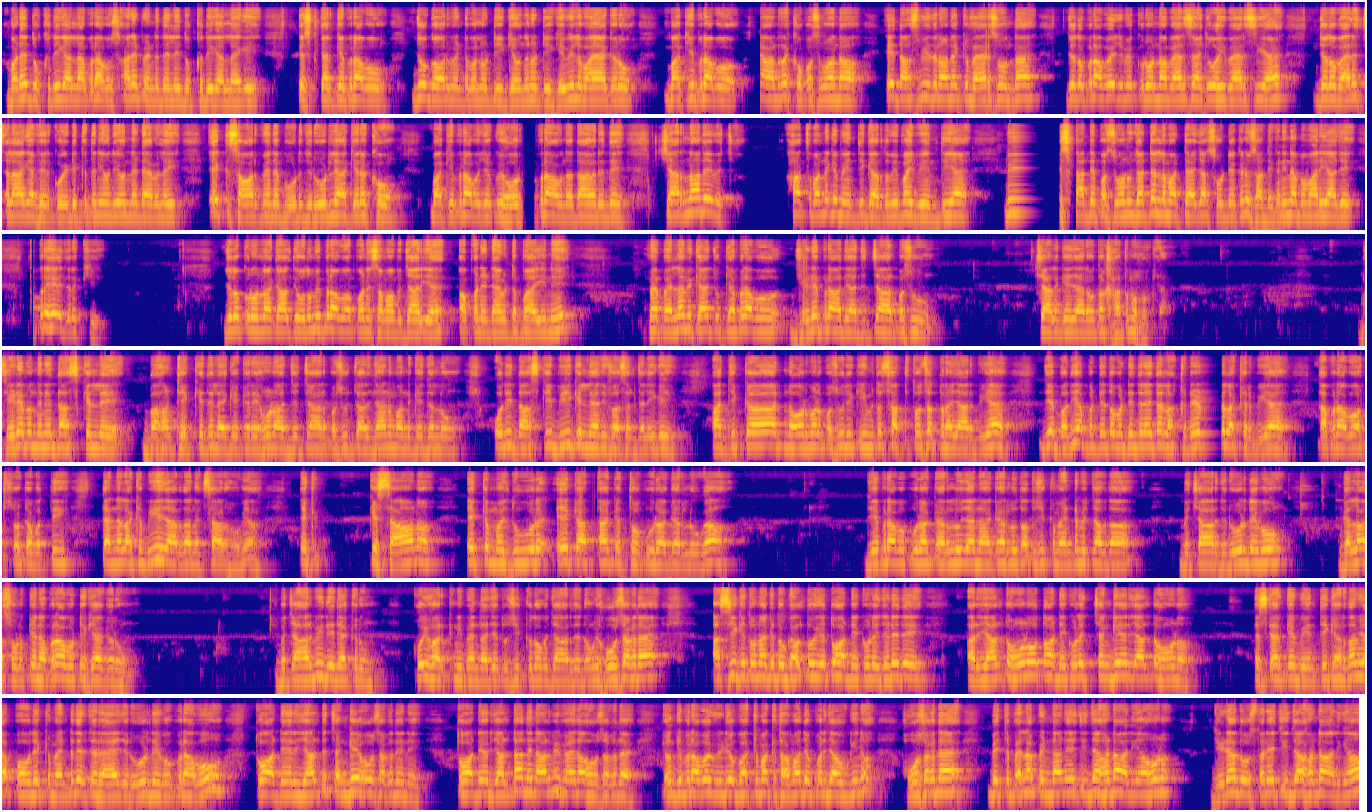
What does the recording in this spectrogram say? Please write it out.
ਬੜੇ ਦੁੱਖ ਦੀ ਗੱਲ ਆ ਭਰਾਵੋ, ਸਾਰੇ ਪਿੰਡ ਦੇ ਲਈ ਦੁੱਖ ਦੀ ਗੱਲ ਹੈਗੀ। ਇਸ ਕਰਕੇ ਭਰਾਵੋ, ਜੋ ਗਵਰਨਮੈਂਟ ਵੱਲੋਂ ਟੀਕੇ ਆਉਂਦੇ ਨੂੰ ਟੀਕੇ ਵੀ ਲਵਾਇਆ ਕਰੋ। ਬਾਕੀ ਭਰਾਵੋ, ਧਿਆਨ ਰੱਖੋ ਪਸ਼ੂਆਂ ਦਾ। ਇਹ 10-20 ਦਿਨਾਂ ਦਾ ਇੱਕ ਵਾਇਰਸ ਹੁੰਦਾ ਜਦੋਂ ਭਰਾਵੋ ਜਿਵੇਂ ਕਰੋਨਾ ਵਾਇਰਸ ਹੈ, ਜੋ ਉਹੀ ਵਾਇਰਸ ਹੀ ਹੈ। ਜਦੋਂ ਵਾਇਰਸ ਚਲਾ ਗਿਆ, ਫਿਰ ਕੋਈ ਦਿੱਕਤ ਨਹੀਂ ਆਉਂਦੀ। ਉਹਨੇ ਟਾਈਮ ਲਈ ਇੱਕ 100 ਰੁਪਏ ਦੇ ਬੂਟ ਜ਼ਰੂਰ ਲਿਆ ਕੇ ਰੱਖੋ। ਬਾਕੀ ਭਰਾਵੋ, ਜੇ ਕੋਈ ਹੋਰ ਭਰਾ ਹੁੰਦਾ ਤਾਂ ਉਹਦੇ ਚਰਨਾਂ ਦੇ ਵਿੱਚ ਹੱਥ ਬੰਨ ਕੇ ਬੇਨਤੀ ਕਰ ਦੋ ਵੀ ਭਾਈ ਬੇਨਤੀ ਹੈ ਵੀ ਸਾਡੇ ਪਸ਼ੂਆਂ ਨੂੰ ਜਾਂ ਢਿੱਲ ਮੱਟ ਹੈ ਜਾਂ ਸੋਡੇ ਕਨੂੰ ਸਾਡੇ ਕਨੀ ਨਾ ਬਿਮਾਰੀ ਆ ਜੇ, ਤਾਂ ਪਰਹੇਜ਼ ਰੱਖੀ। ਜਦੋਂ ਕਰੋਨਾ ਕਾਲ ਤੇ ਉਦੋਂ ਵੀ ਭਰਾਵੋ ਆਪਾਂ ਨੇ ਸਮਾਂ ਵਿਚਾਰੀ ਹੈ, ਆਪਾਂ ਨੇ ਟਾਈਮ ਟਪਾਈ ਨੇ। ਮੈਂ ਪਹਿਲਾਂ ਵੀ ਕਹਿ ਚੁੱਕਿਆ ਭਰਾਵੋ, ਜਿਹੜੇ ਭਰਾ ਦੇ ਅੱਜ ਚਾਰ ਪਸ਼ੂ ਚੱਲ ਗਏ ਯਾਰ, ਉਹ ਤਾਂ ਖਤਮ ਹੋ ਗਿਆ। ਜਿਹੜੇ ਬੰਦੇ ਨੇ 10 ਕਿੱਲੇ ਬਾਹਰ ਠੇਕੇ ਤੇ ਲੈ ਕੇ ਕਰੇ, ਹੁਣ ਅੱਜ ਚਾਰ ਪਸ਼ੂ ਚੱਲ ਜਾਣ ਮੰਨ ਕੇ ਚੱਲੋ, ਉਹਦੀ 10 ਕੀ 20 ਕਿੱਲਿਆਂ ਦੀ ਫਸਲ ਚਲੀ ਗਈ। ਅੱਜ ਇੱਕ ਨਾਰਮਲ ਪਸ਼ੂ ਦੀ ਕੀਮਤ 60 ਤੋਂ 70 ਹਜ਼ਾਰ ਰੁਪਈਆ ਹੈ। ਜੇ ਵਧੀਆ ਵੱਡੇ ਤੋਂ ਵੱਡੇ ਦੇ ਲਈ ਤਾਂ ਲੱਖ, ਡੇਢ ਲੱਖ ਰੁਪਈਆ ਹੈ। ਤਾਂ ਭਰਾਵੋ 831 3 ਲੱਖ 20 ਹਜ਼ਾਰ ਦਾ ਨੁਕਸਾਨ ਹੋ ਗਿਆ। ਇੱਕ ਕਿਸਾਨ, ਇੱਕ ਮਜ਼ਦੂਰ, ਇਹ ਘਾਟਾ ਕਿੱਥੋਂ ਪੂਰਾ ਕਰ ਲੂਗਾ ਜੇ ਭਰਾਵੋ ਪੂਰਾ ਕਰ ਲੂ ਜਾਂ ਨਾ ਕਰ ਲੂ, ਤਾਂ ਤੁਸੀਂ ਕਮੈਂਟ ਵਿੱਚ ਆਪਦਾ ਵਿਚਾਰ ਜ਼ਰੂਰ ਦੇਵੋ। ਗੱਲਾਂ ਸੁਣ ਕੇ ਨਾ ਭਰਾਵੋ ਟਿਕਿਆ ਕਰੋ। ਵਿਚਾਰ ਵੀ ਦੇ ਦਿਆ ਕਰੂੰ। ਕੋਈ ਫ਼ਰਕ ਨਹੀਂ ਪੈਂਦਾ ਜੇ ਤੁਸੀਂ ਇੱਕ ਦੋ ਵਿਚਾਰ ਦੇ ਦੋਗੇ। ਹੋ ਸਕਦਾ ਹੈ ਅਸੀਂ ਕਿਤੋਂ ਨਾ ਕਿਤੋਂ ਗਲਤ ਹੋਈਏ, ਤੁਹਾਡੇ ਕੋਲੇ ਜਿਹੜੇ ਦੇ ਰਿਜ਼ਲਟ ਹੋਣ, ਉਹ ਤੁਹਾਡੇ ਕੋਲੇ ਚੰਗੇ ਰਿਜ਼ਲਟ ਹੋਣ। ਇਸ ਕਰਕੇ ਬੇਨਤੀ ਕਰਦਾ ਵੀ ਆਪਾਂ ਉਹਦੇ ਕਮੈਂਟ ਦੇ ਵਿੱਚ ਰਾਏ ਜ਼ਰੂਰ ਦੇਵੋ। ਭਰਾਵੋ, ਤੁਹਾਡੇ ਰਿਜ਼ਲਟ ਚੰਗੇ ਹੋ ਸਕਦੇ ਨੇ। ਤੁਹਾਡੇ ਰਿਜ਼ਲਟਾਂ ਦੇ ਨਾਲ ਵੀ ਫਾਇਦਾ ਹੋ ਸਕਦਾ ਹੈ। ਕਿਉਂਕਿ ਭਰਾਵੋ, ਇਹ ਵੀਡੀਓ ਵੱਖ-ਵੱਖ ਥਾਵਾਂ ਦੇ ਉੱਪਰ ਜਾਊਗੀ ਨਾ, ਹੋ ਸਕਦਾ ਹੈ ਵਿੱਚ ਪਹਿਲਾਂ ਪਿੰਡਾਂ ਨੇ ਇਹ ਚੀਜ਼ਾਂ ਹਟਾ ਲੀਆਂ ਹੁਣ ਜਿਹੜਾ ਦੋਸਤਾਂ ਨੇ ਇਹ ਚੀਜ਼ਾਂ ਹੰਢਾ ਲੀਆਂ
